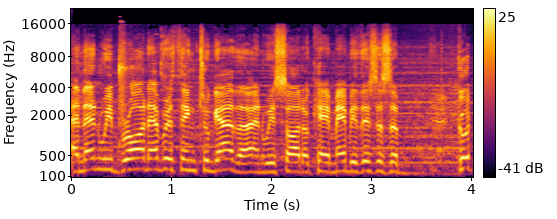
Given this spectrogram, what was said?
And then we brought everything together, and we thought, okay, maybe this is a good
